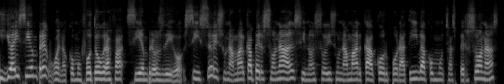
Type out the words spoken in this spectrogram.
Y yo ahí siempre, bueno, como fotógrafa, siempre os digo, si sois una marca personal, si no sois una marca corporativa con muchas personas,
